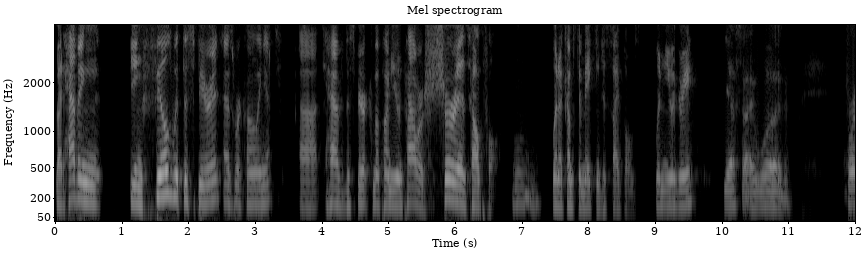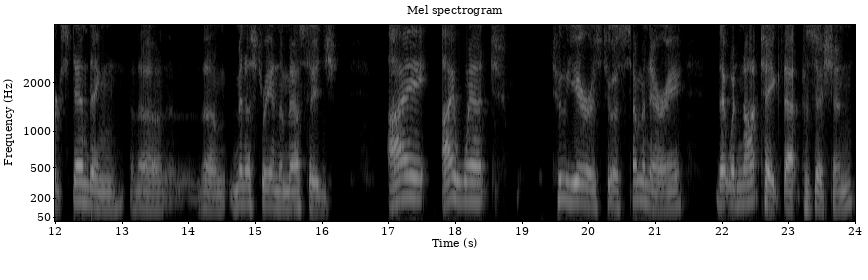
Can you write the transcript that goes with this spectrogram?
But having, being filled with the Spirit, as we're calling it, uh, to have the Spirit come upon you in power sure is helpful Mhm. when it comes to making disciples. Wouldn't you agree? Yes, I would. For extending the the ministry and the message, I I went two years to a seminary that would not take that position,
